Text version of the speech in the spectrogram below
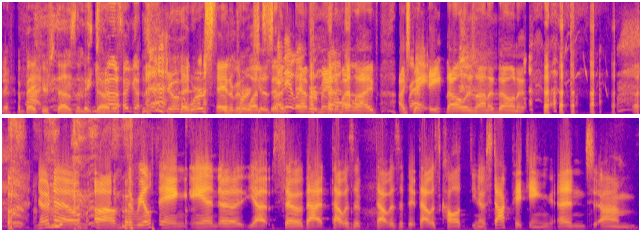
ba- a baker's dozen of donuts. I got, you know the worst Ate 'em purchase. I've ever made in my life. I spent Right. eight dollars on a donut. no no um, the real thing and uh, yeah so that that was a that was a bit that was called you know stock picking and um,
